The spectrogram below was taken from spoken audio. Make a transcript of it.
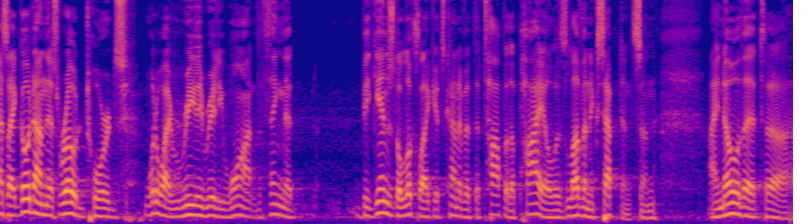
as I go down this road towards what do I really, really want, the thing that begins to look like it's kind of at the top of the pile is love and acceptance. And I know that uh,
